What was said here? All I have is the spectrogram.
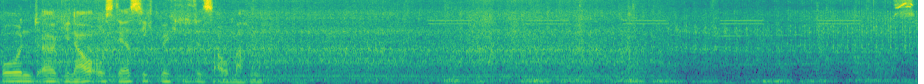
Und äh, genau aus der Sicht möchte ich das auch machen. So.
